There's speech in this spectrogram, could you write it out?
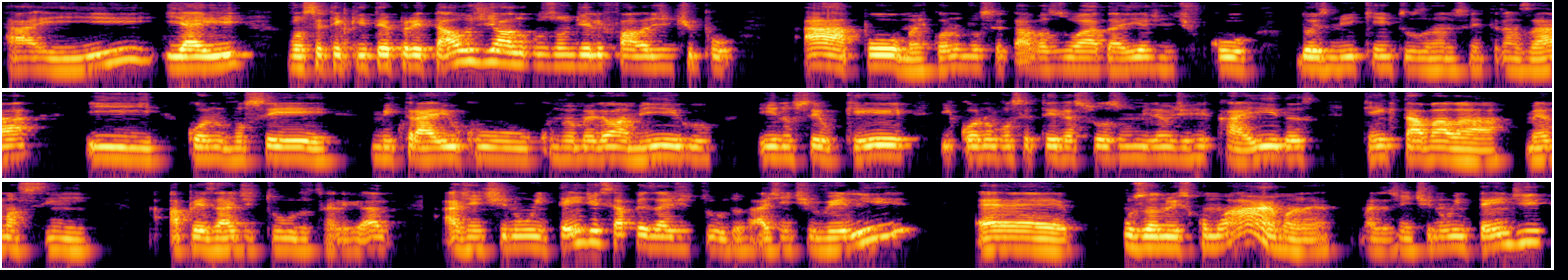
aí. E aí você tem que interpretar os diálogos onde ele fala de tipo. Ah, pô, mas quando você tava zoado aí, a gente ficou 2.500 anos sem transar. E quando você me traiu com o meu melhor amigo e não sei o que. E quando você teve as suas um milhão de recaídas, quem que tava lá? Mesmo assim, apesar de tudo, tá ligado? A gente não entende esse apesar de tudo. A gente vê ele é, usando isso como arma, né? Mas a gente não entende.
